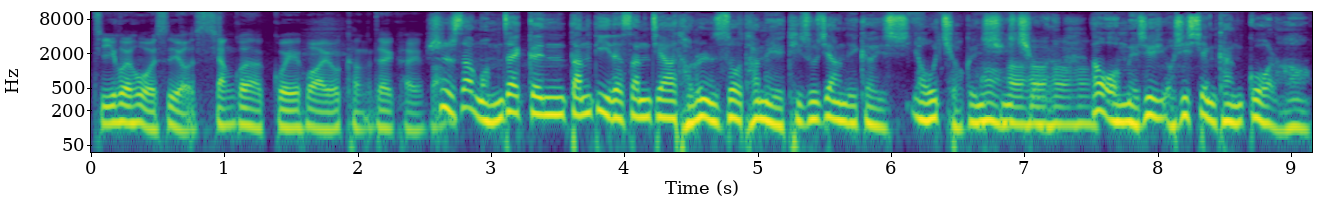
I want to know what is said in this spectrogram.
机会或者是有相关的规划，有可能再开放。事实上，我们在跟当地的商家讨论的时候，他们也提出这样的一个要求跟需求。那我们也去有去现看过了哈。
